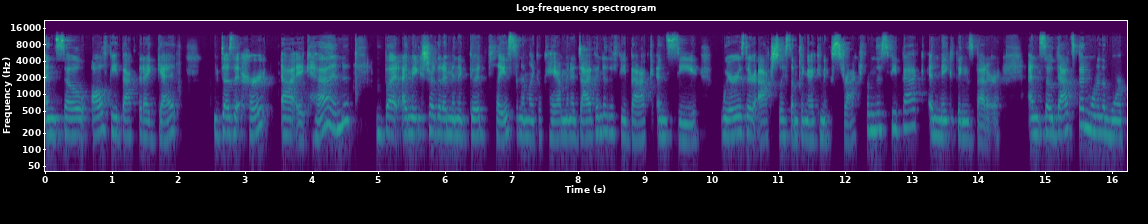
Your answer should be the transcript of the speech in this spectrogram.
And so, all feedback that I get does it hurt? Uh, it can, but I make sure that I'm in a good place and I'm like, okay, I'm going to dive into the feedback and see where is there actually something I can extract from this feedback and make things better. And so that's been one of the more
